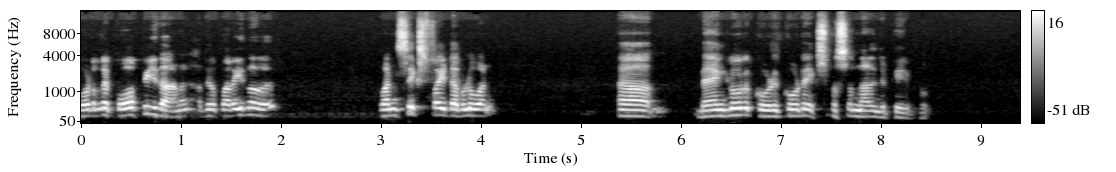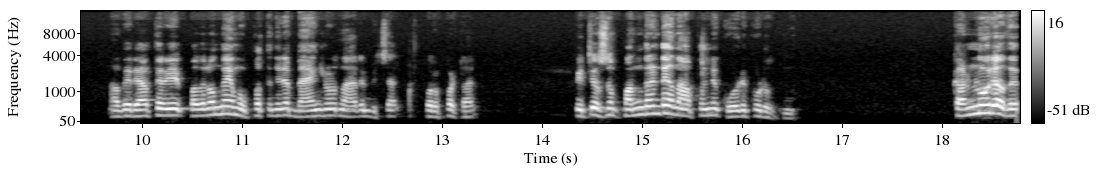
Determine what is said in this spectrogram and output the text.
ഓർഡറിന്റെ കോപ്പി ഇതാണ്. അത് പറയുന്നത് one six five double one Bangalore Kozhikode express എന്നാണ് എന്റെ പേര് ഇപ്പോൾ. അത് രാത്രി പതിനൊന്ന് മുപ്പത്തഞ്ചിന് ബാംഗ്ലൂരിൽ നിന്ന് ആരംഭിച്ചാൽ പുറപ്പെട്ടാൽ പിറ്റേ ദിവസം പന്ത്രണ്ട് നാൽപ്പതിന് കോഴിക്കോട് എത്തുന്നു. കണ്ണൂർ അത്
